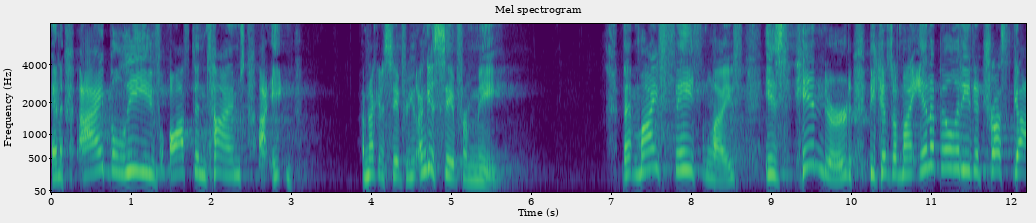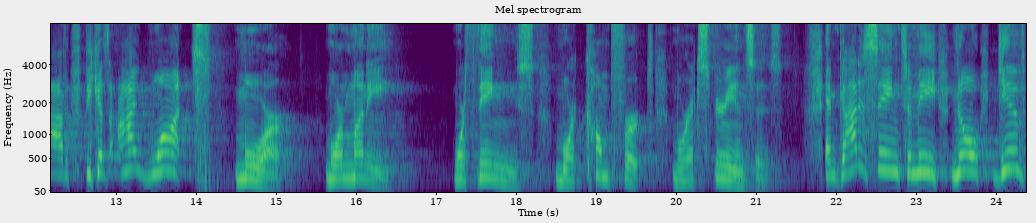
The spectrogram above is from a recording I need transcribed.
And I believe oftentimes, I, I'm not going to say it for you, I'm going to say it for me. That my faith life is hindered because of my inability to trust God because I want more, more money, more things, more comfort, more experiences. And God is saying to me, No, give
